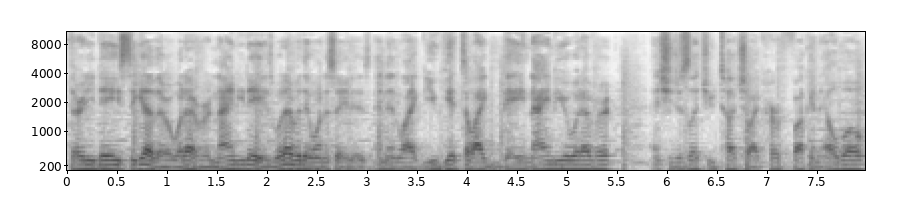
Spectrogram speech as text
30 days together or whatever, 90 days, whatever they want to say it is. And then like you get to like day 90 or whatever, and she just lets you touch like her fucking elbow.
